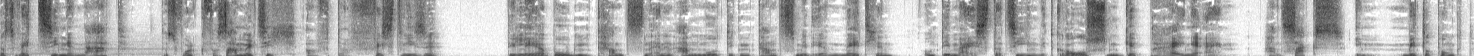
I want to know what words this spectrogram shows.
Das Wettsingen naht, das Volk versammelt sich auf der Festwiese, die Lehrbuben tanzen einen anmutigen Tanz mit ihren Mädchen und die Meister ziehen mit großem Gepränge ein. Hans Sachs im Mittelpunkt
